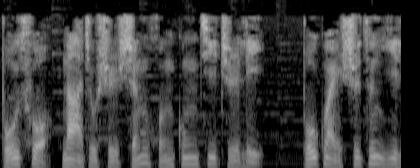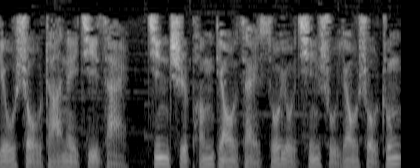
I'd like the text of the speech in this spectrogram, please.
不错，那就是神魂攻击之力。不怪师尊遗留手札内记载，金翅鹏雕在所有禽属妖兽中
